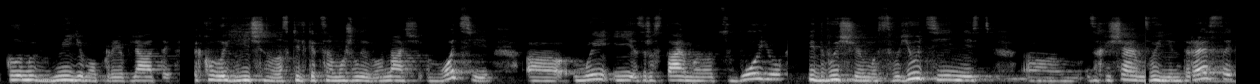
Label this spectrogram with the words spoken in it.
І коли ми вміємо проявляти екологічно, наскільки це можливо, наші емоції, ми і зростаємо над собою, підвищуємо свою цінність, захищаємо свої інтереси,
